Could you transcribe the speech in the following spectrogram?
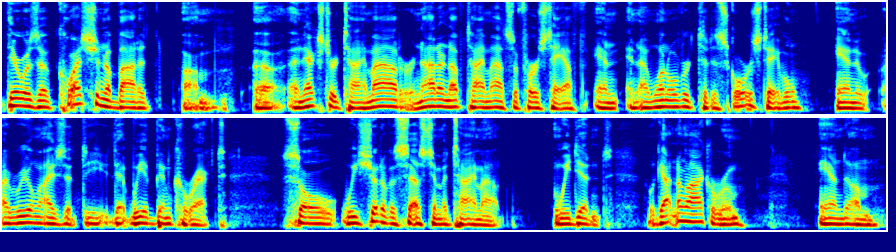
there was a question about it, um, uh, an extra timeout or not enough timeouts the first half, and and I went over to the scores table, and I realized that the that we had been correct. So we should have assessed him a timeout. We didn't. We got in the locker room, and um,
